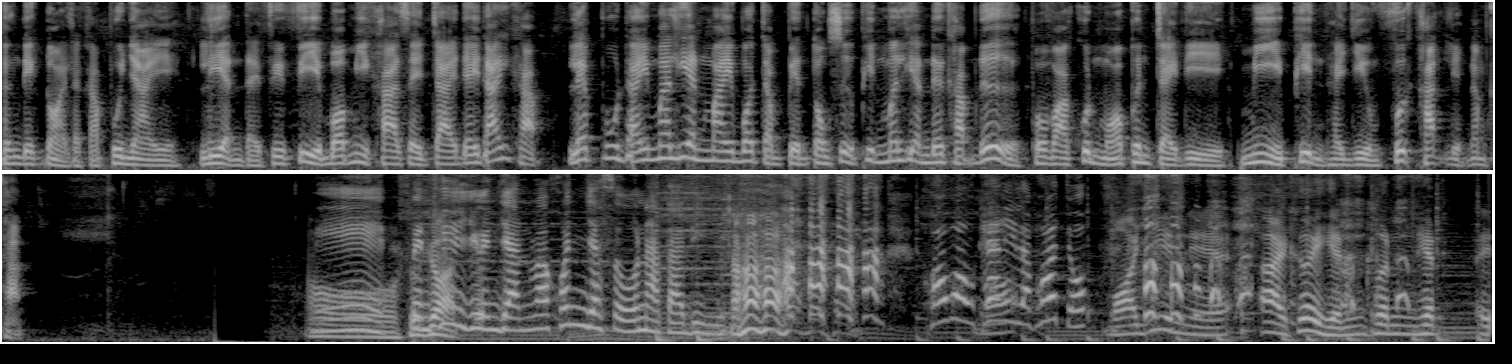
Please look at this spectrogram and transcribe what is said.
ทั้งเด็กหน่อยและครับผู้ใหญ่เรียนได้ฟรีๆบ่มีค่าใช้จ่ายใดๆครับ และผู้ใดมาเรียนใหม่บ่จำเป็นต้องซื้อพินมาเรียนเด้อครับเด้อเพราะว่าคุณหมอเพิ่นใจดี มีพินให้ยืมฝึกหัดเรียนนํครับอ้นี่ เป็ดนยอดที่ยืนยันว่าคนยโสหน้าตาดี ขอบอกแค่นี้ละพ่อจบ หมอยินเนี่ยอ้ายเคยเห็นเพิ่นเฮ็ดไอ้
